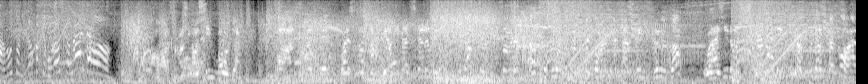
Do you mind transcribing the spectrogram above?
あの人に頑張ってもらうしかない。だろうもう少しの辛抱じゃもう集まってわしのとっておきの力でちょっとそれちょっと強くなったご飯が助けに来るぞわしの力で強くなったご飯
